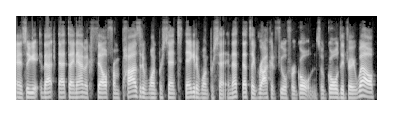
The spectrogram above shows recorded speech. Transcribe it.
And so you, that that dynamic fell from positive one percent to negative one percent, and that that's like rocket fuel for gold. And so gold did very well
